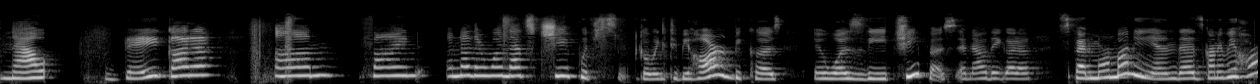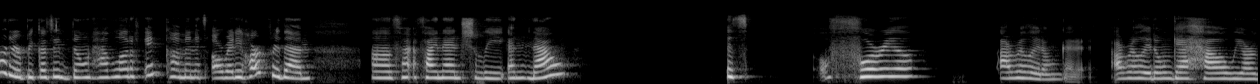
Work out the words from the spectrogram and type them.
Now they gotta, um, find another one that's cheap, which is going to be hard because it was the cheapest, and now they gotta spend more money and it's to be harder because they don't have a lot of income and it's already hard for them uh, financially. And now it's for real i really don't get it. I really don't get how we are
